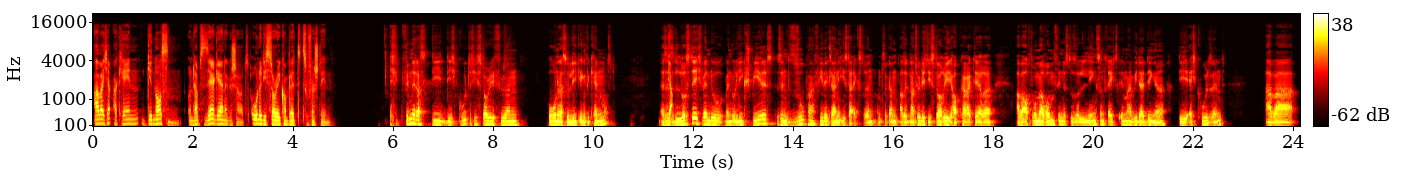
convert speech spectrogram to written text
aber ich habe Arcane genossen und habe es sehr gerne geschaut, ohne die Story komplett zu verstehen. Ich finde, dass die dich gut durch die Story führen, ohne dass du League irgendwie kennen musst. Es ist Ja. lustig, wenn du, wenn du League spielst, sind super viele kleine Easter Eggs drin. Und so ganz, also natürlich die Story, die Hauptcharaktere, aber auch drumherum findest du so links und rechts immer wieder Dinge, die echt cool sind. Aber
